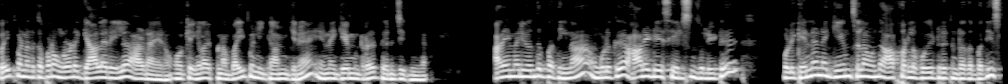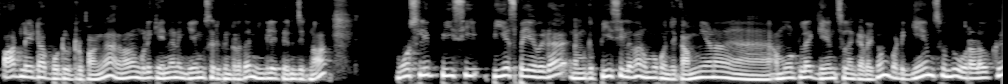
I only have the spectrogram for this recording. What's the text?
பை பண்ணதுக்கப்புறம் உங்களோட கேலரியில் ஆட் ஆயிரும் ஓகேங்களா இப்போ நான் பை பண்ணி காமிக்கிறேன் என்ன கேம்ன்றது தெரிஞ்சுக்குங்க. அதே மாதிரி வந்து பார்த்தீங்கன்னா உங்களுக்கு ஹாலிடே சேல்ஸ்னு சொல்லிட்டு உங்களுக்கு என்னென்ன கேம்ஸ் எல்லாம் வந்து ஆஃபரில் போயிட்டு இருக்குன்றதை பற்றி ஸ்பாட் லைட்டாக போட்டுட்ருப்பாங்க அதனால் உங்களுக்கு என்னென்ன கேம்ஸ் இருக்குன்றதை நீங்களே தெரிஞ்சுக்கலாம். மோஸ்ட்லி பிசி பிஎஸ்பையை விட நமக்கு பிசியில் தான் ரொம்ப கொஞ்சம் கம்மியான அமௌண்ட்டில் கேம்ஸ்லாம் கிடைக்கும். பட் கேம்ஸ் வந்து ஓரளவுக்கு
